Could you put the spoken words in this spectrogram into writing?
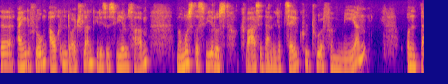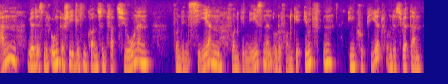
äh, eingeflogen, auch in Deutschland, die dieses Virus haben. Man muss das Virus quasi dann in der Zellkultur vermehren und dann wird es mit unterschiedlichen Konzentrationen von den Sehern, von Genesenen oder von Geimpften inkubiert und es wird dann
